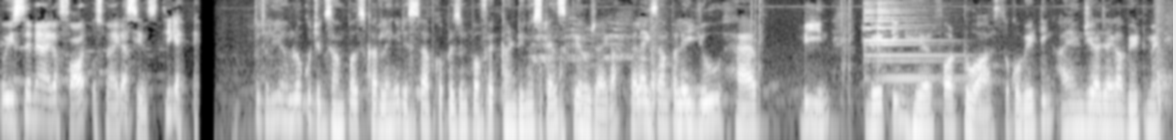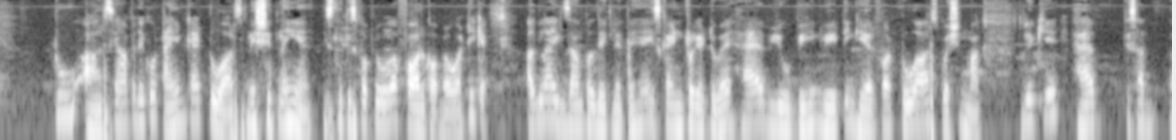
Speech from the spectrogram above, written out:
तो इससे में आएगा फॉर, उसमें आएगा सीन्स, ठीक है? तो चलिए हम लोग कुछ एग्जांपल्स कर लेंगे, जिससे आपको present perfect continuous tense clear हो जाएगा। पहला एग्जांपल है you have been waiting here for two hours तो को वेटिंग आई आ जाएगा वेट में टू आवर्स यहाँ पे देखो टाइम क्या है? टू आवर्स निश्चित नहीं है। इसलिए किसका उपयोग होगा? फॉर का उपयोग होगा, ठीक है? अगला एग्ज़ाम्पल देख लेते हैं। इसका इंट्रोगेटिव है। Have you been waiting here for two hours question mark तो देखिए हैव के साथ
